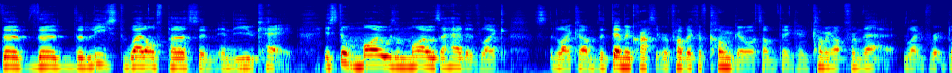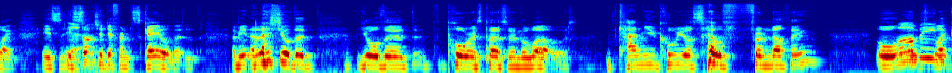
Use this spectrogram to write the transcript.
the, the the least well off person in the UK is still miles and miles ahead of like like um the Democratic Republic of Congo or something and coming up from there. Like like it's it's Yeah. such a different scale that I mean unless you're the you're the poorest person in the world can you call yourself from nothing? Or, Well, I or, mean- like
